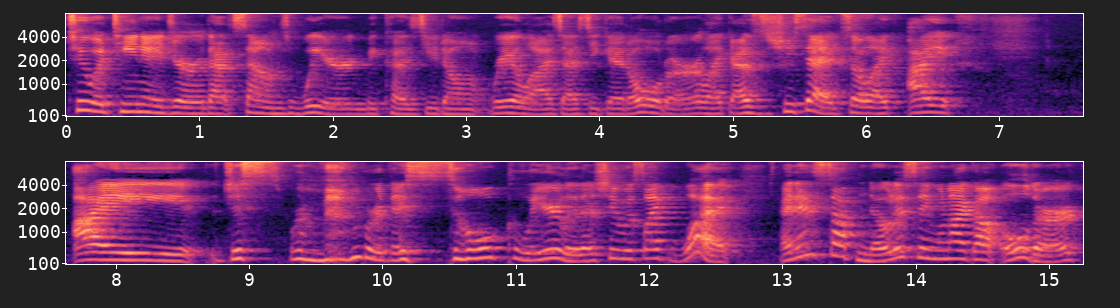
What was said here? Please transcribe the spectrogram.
to a teenager, that sounds weird because you don't realize as you get older, like, as she said. So, like, I. I just remember this so clearly that she was like, What? I didn't stop noticing when I got older.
